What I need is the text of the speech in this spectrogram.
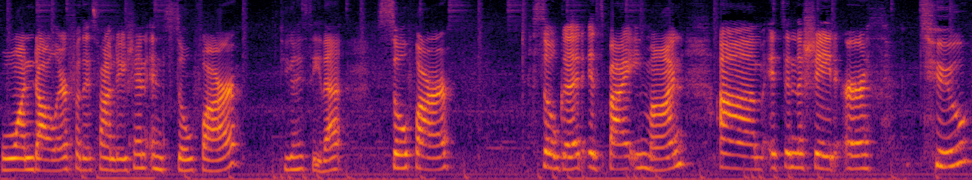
$1 for this foundation and so far, do you guys see that? So far, so good. It's by iman. Um it's in the shade earth 2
